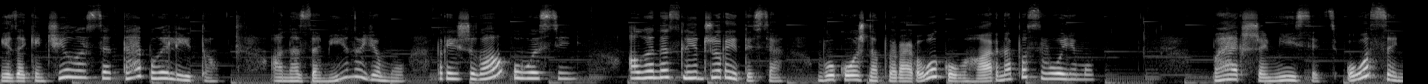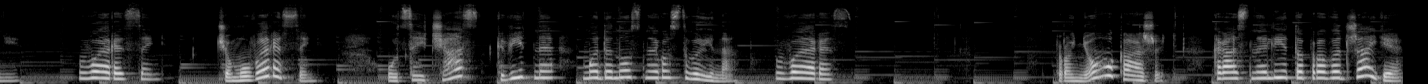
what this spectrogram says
і закінчилося тепле літо, а на заміну йому прийшла осінь. Але не слід журитися, бо кожна пора року гарна по-своєму. Перший місяць осені вересень. Чому вересень? У цей час квітне медоносна рослина верес. Про нього кажуть, красне літо проводжає,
